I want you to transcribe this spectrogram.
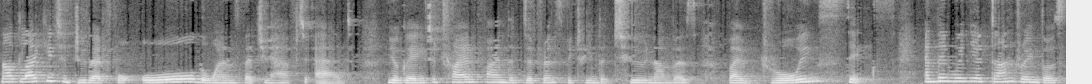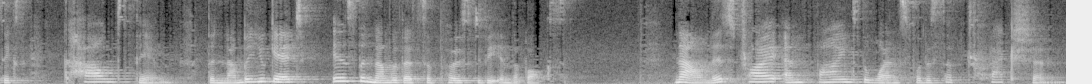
Now I'd like you to do that for all the ones that you have to add. You're going to try and find the difference between the two numbers by drawing sticks. And then when you're done drawing those sticks, count them. The number you get is the number that's supposed to be in the box. Now let's try and find the ones for the subtraction.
